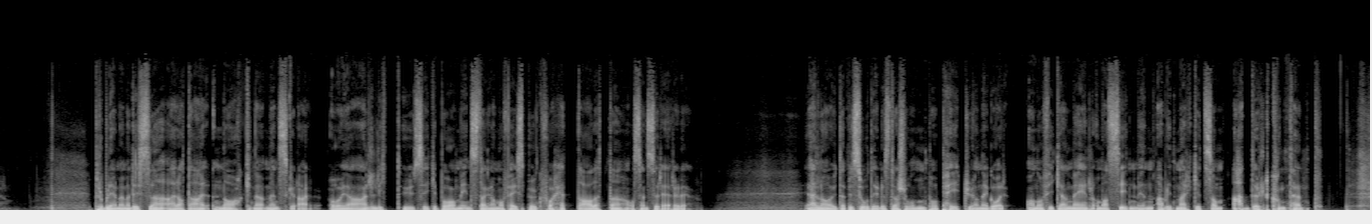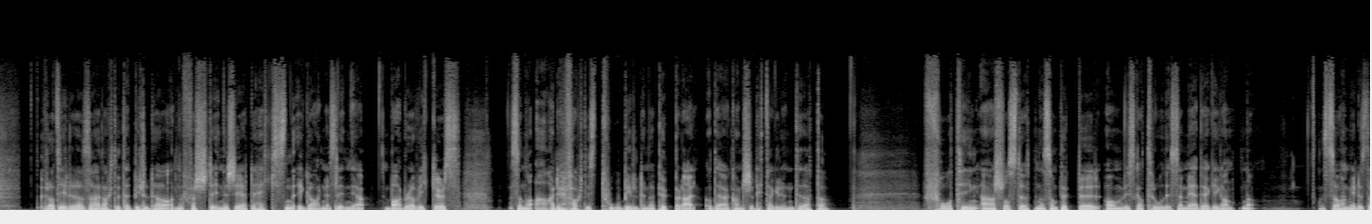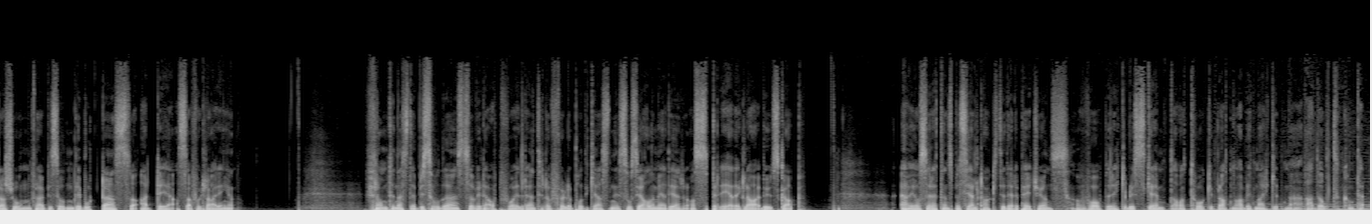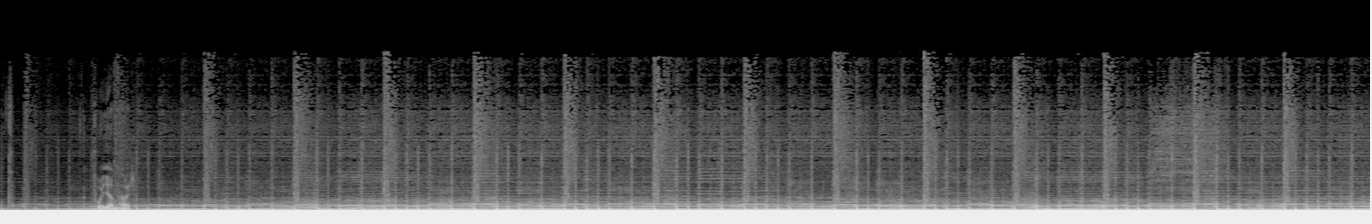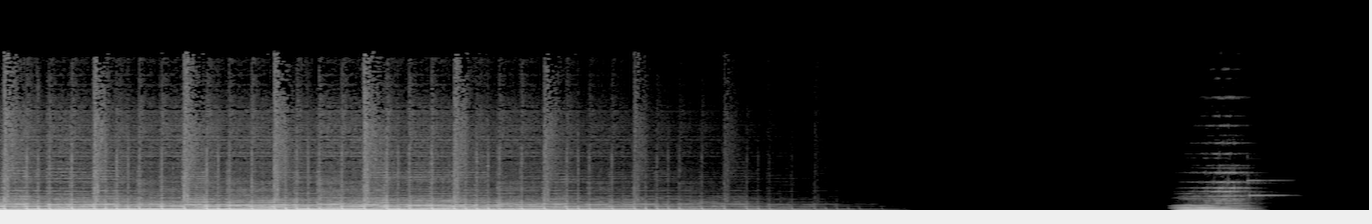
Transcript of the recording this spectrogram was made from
Problemet med disse er at det er nakne mennesker der, og jeg er litt usikker på om Instagram og Facebook får hette av dette og sensurerer det. Jeg la ut episodeillustrasjonen på Patrion i går, og nå fikk jeg en mail om at siden min er blitt merket som adult content. Fra tidligere så har jeg lagt ut et bilde av den første initierte heksen i Garnes-linja, Barbara Vickers. Så nå er det faktisk to bilder med pupper der, og det er kanskje litt av grunnen til dette. Få ting er så støtende som pupper, om vi skal tro disse mediegigantene. Så om illustrasjonen fra episoden blir borte, så er det altså forklaringen. Fram til neste episode så vil jeg oppfordre til å følge podkasten i sosiale medier og spre det glade budskap. Jeg vil også rette en spesiell takk til dere patrions, og håper dere ikke blir skremt av at tåkepraten har blitt merket med adult content. På gjenhør.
